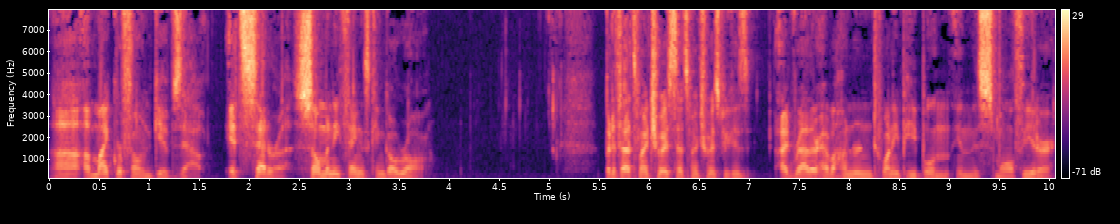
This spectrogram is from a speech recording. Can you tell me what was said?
uh, a microphone gives out, etc. So many things can go wrong. But if that's my choice, that's my choice because I'd rather have 120 people in, in this small theater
